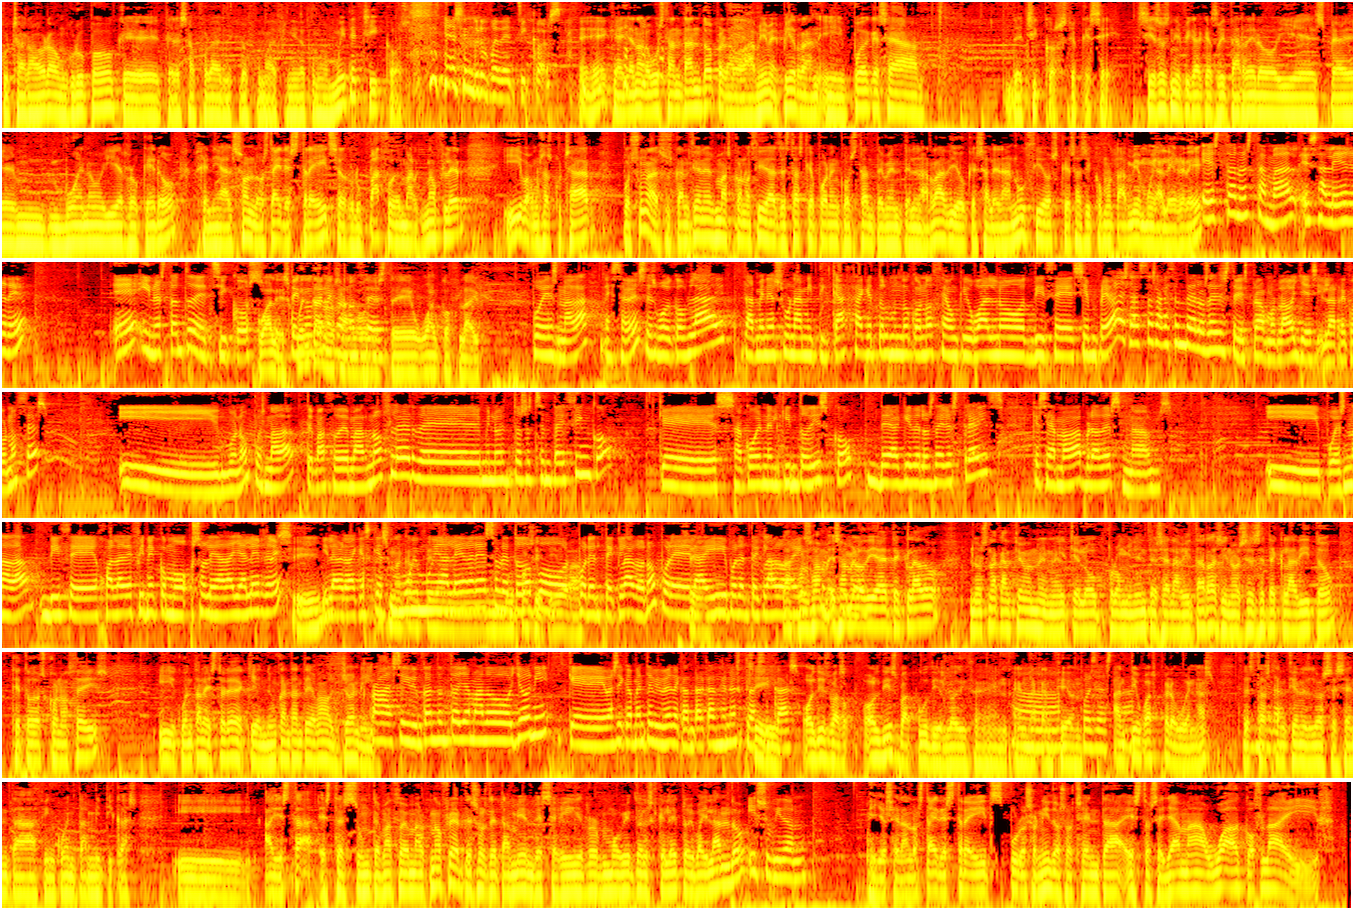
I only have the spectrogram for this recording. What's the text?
Escuchar ahora un grupo que Teresa fuera de micrófono ha definido como muy de chicos. es un grupo de chicos. ¿eh? que a ella no le gustan tanto, pero a mí me pirran. Y puede que sea de chicos, yo que sé. Si eso significa que es guitarrero y es eh, bueno y es rockero, genial. Son los Dire Straits, el grupazo de Mark Knopfler. Y vamos a escuchar pues una de sus canciones más conocidas, de estas que ponen constantemente en la radio, que salen anuncios, que es así como también muy alegre. Esta no está mal, es alegre. ¿Eh? Y no es tanto de chicos. ¿Cuál es? Tengo que Cuéntanos algo de este Walk of Life. Pues nada, esa vez, es Walk of Life. También es una miticaza que todo el mundo conoce, aunque igual no dice siempre, ah, esta es la canción de los Dire Straits, pero vamos, la oyes y la reconoces. Y bueno, pues nada, temazo de Mark Knopfler de 1985 que sacó en el quinto disco de aquí de los Dire Straits que se llamaba Brothers in Arms. Y pues nada, dice Juan la define como soleada y alegre. Sí. Y la verdad que es que Es es, muy, muy alegre, sobre muy todo por, por el teclado, ¿no? Por el Sí. ahí, por el teclado La ahí. esa melodía de teclado no es una canción en el que lo prominente sea la guitarra, sino es ese tecladito que todos conocéis y cuenta la historia de quién, de un cantante llamado Johnny. Ah, sí, de un cantante llamado Johnny que básicamente vive de cantar canciones clásicas. Sí, oldies, but, oldies but goodies lo dice en, en la Ah, canción. pues ya está. Antiguas pero buenas. de estas mira. canciones de los 60, 50 míticas. Y ahí está. Este es un temazo de Mark Knopfler, de esos de también de seguir moviendo el esqueleto y bailando. Y subidón. Ellos eran los Dire Straits, puros sonidos 80. Esto se llama Walk of Life.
